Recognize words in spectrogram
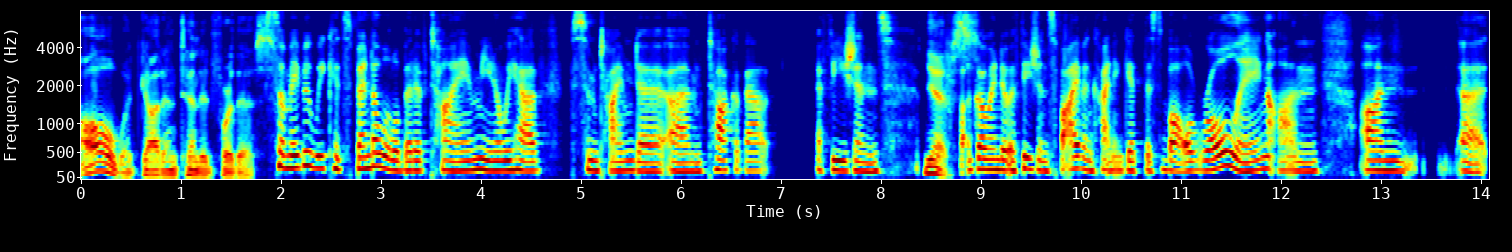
all what God intended for this. so maybe we could spend a little bit of time you know we have some time to um, talk about ephesians Yes, go into Ephesians 5 and kind of get this ball rolling on on uh,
